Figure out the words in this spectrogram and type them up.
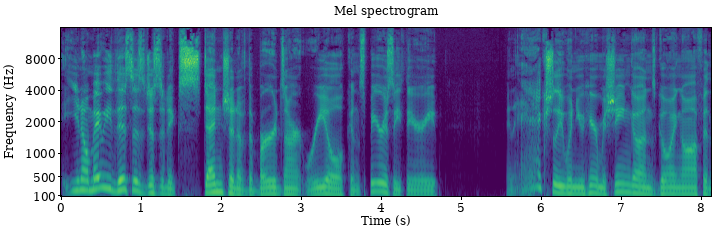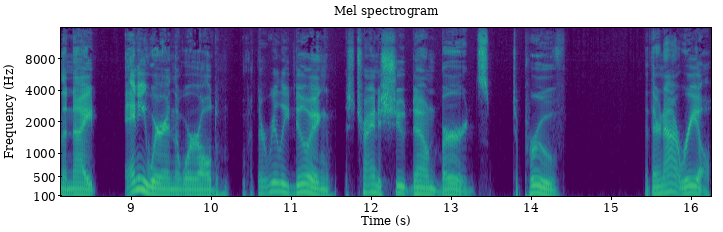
you know, maybe this is just an extension of the birds aren't real conspiracy theory. And actually, when you hear machine guns going off in the night anywhere in the world, what they're really doing is trying to shoot down birds to prove that they're not real.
